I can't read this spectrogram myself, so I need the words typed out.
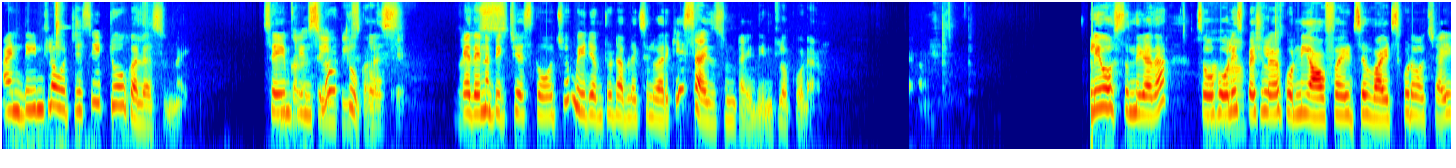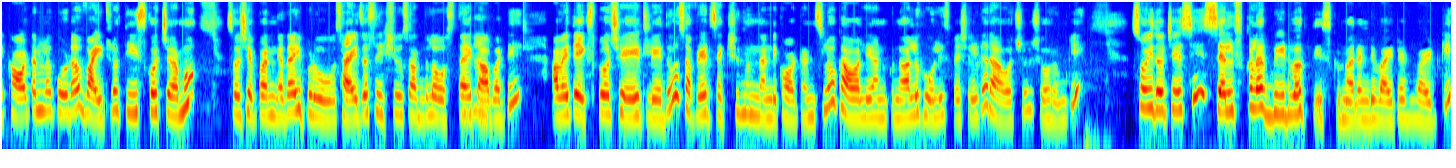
అండ్ దీంట్లో వచ్చేసి టూ కలర్స్ ఉన్నాయి. సేమ్ ప్రింట్స్ టూ కలర్స్ ఏదైనా పిక్ చేసుకోవచ్చు. మీడియం టు డబుల్ ఎక్స్ఎల్ వరకు సైజెస్ ఉంటాయి దీంట్లో కూడా. హోలీ వస్తుంది కదా. సో హోలీ. స్పెషల్గా కొన్ని ఆఫ్ వైట్స్ వైట్స్ కూడా వచ్చాయి. కాటన్లో కూడా వైట్లో తీసుకొచ్చాము. సో చెప్పాను కదా ఇప్పుడు సైజెస్ ఇష్యూస్ అందులో వస్తాయి. కాబట్టి అవైతే ఎక్స్ప్లోర్ చేయట్లేదు. సపరేట్ సెక్షన్ ఉందండి కాటన్స్లో కావాలి అనుకున్న వాళ్ళు హోలీ స్పెషల్గా రావచ్చు షోరూమ్కి. సో ఇది వచ్చేసి సెల్ఫ్ కలర్ బీడ్ వర్క్ తీసుకున్నారండి వైట్ అండ్ వైట్కి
